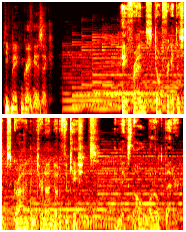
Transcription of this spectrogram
keep making great music. Hey friends, don't forget to subscribe and turn on notifications. It makes the whole world better.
